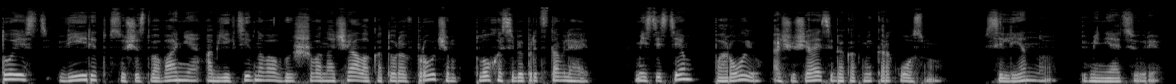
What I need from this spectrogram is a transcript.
то есть верит в существование объективного высшего начала, которое, впрочем, плохо себе представляет. Вместе с тем, порою ощущает себя как микрокосм, вселенную в миниатюре.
